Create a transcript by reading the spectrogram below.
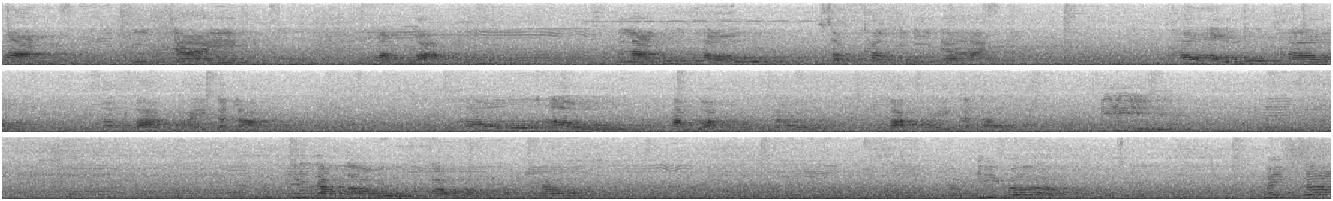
ความดีใจความหวัง เวลาลูกเขาสอบเข้าที่นี่ได้ เขาเอาลูกเขามาฝากไว้กับเรา เขาเอาความหวังของเขาฝากไว้กับเราที่ที่เราเอาความหวังของเขา พี่ก็ไม่กล้า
